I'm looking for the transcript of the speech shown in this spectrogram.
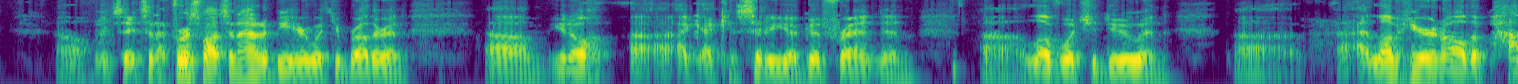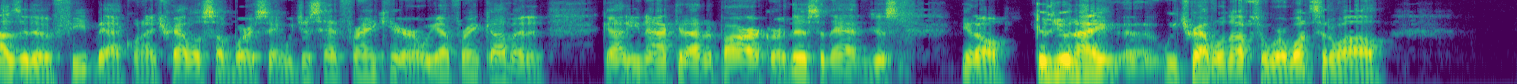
Oh, it's it's an, first of all, it's an honor to be here with your brother, and um, you know, uh, I, I, consider you a good friend and uh, love what you do, and uh, I love hearing all the positive feedback when I travel somewhere, saying we just had Frank here, or we got Frank coming, and God, he knocked it out of the park, or this and that, and just you know, because you and I uh, we travel enough to where once in a while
